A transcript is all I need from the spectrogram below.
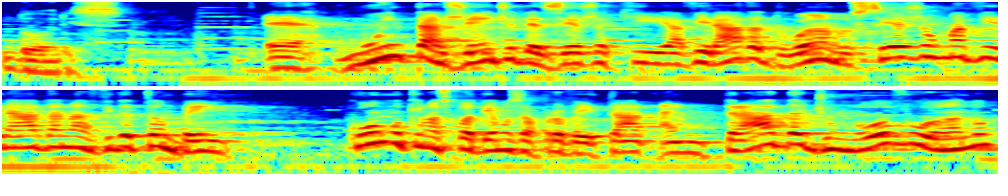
dores. É, muita gente deseja que a virada do ano seja uma virada na vida também. Como que nós podemos aproveitar a entrada de um novo ano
